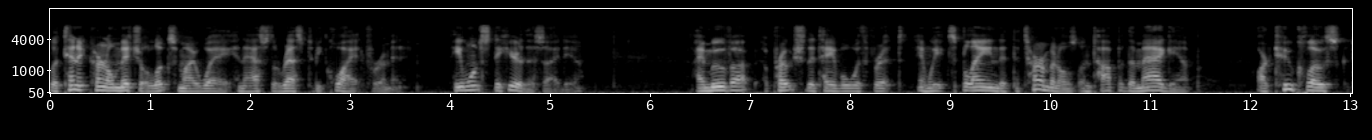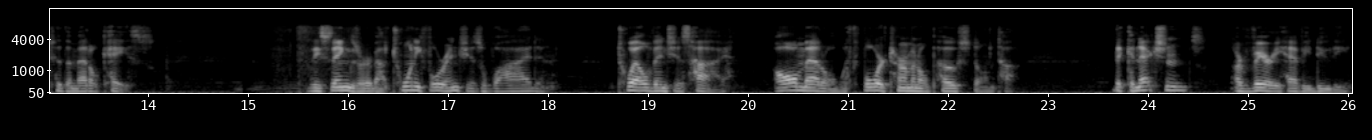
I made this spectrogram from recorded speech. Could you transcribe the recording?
Lieutenant Colonel Mitchell looks my way and asks the rest to be quiet for a minute. He wants to hear this idea. I move up, approach the table with Fritz, and we explain that the terminals on top of the mag amp are too close to the metal case. These things are about 24 inches wide and 12 inches high, all metal with four terminal posts on top. The connections are very heavy duty,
